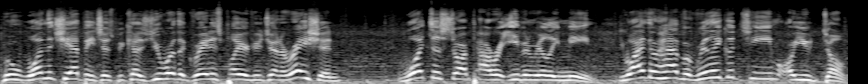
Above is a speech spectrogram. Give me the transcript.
who won the championships because you were the greatest player of your generation, what does star power even really mean? You either have a really good team or you don't.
